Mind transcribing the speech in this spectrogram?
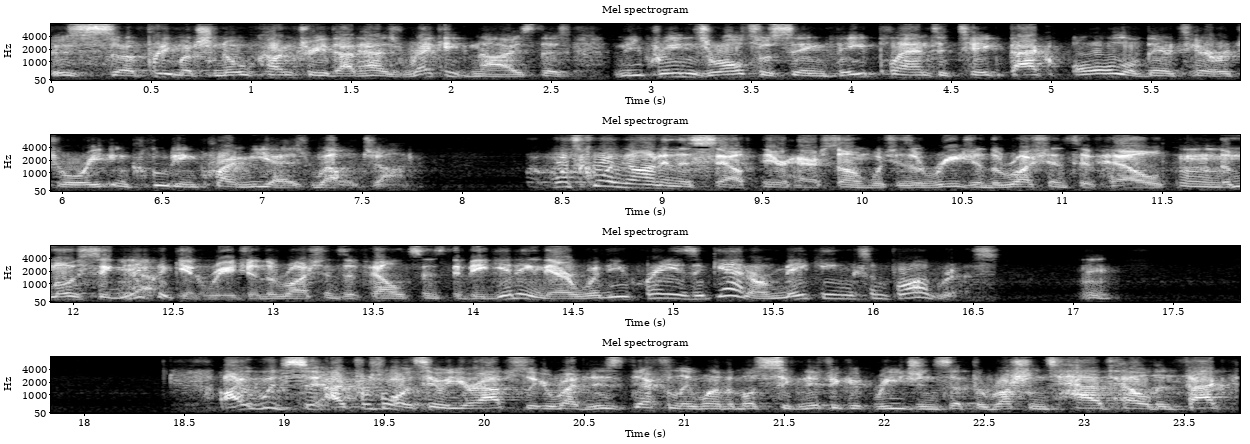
there's uh, pretty much no country that has recognized this. And the Ukrainians are also saying they plan to take back all of their territory, including Crimea as well, John what's going on in the south near Kherson, which is a region the Russians have held, mm. the most significant yeah. region the Russians have held since the beginning there, where the Ukrainians again are making some progress. Mm. I would say, I first of all, I would say you're absolutely right. It is definitely one of the most significant regions that the Russians have held. In fact,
